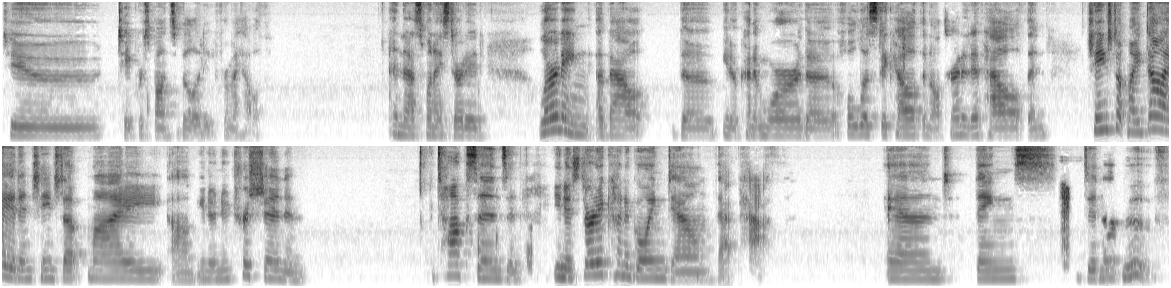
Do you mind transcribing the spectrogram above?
to take responsibility for my health. And that's when I started learning about the you know kind of more the holistic health and alternative health and changed up my diet and changed up my um, you know nutrition and toxins and you know started kind of going down that path and things did not move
